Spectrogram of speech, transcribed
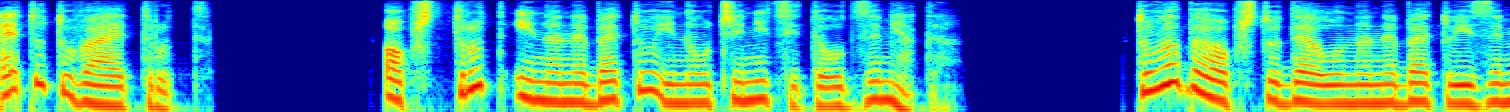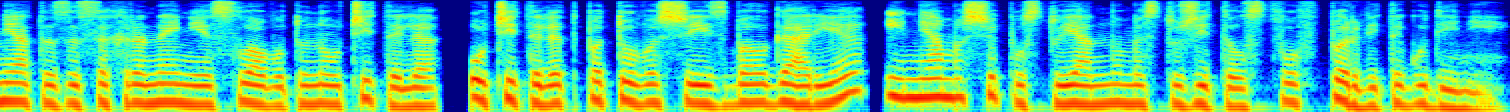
Ето това е труд. Общ труд и на небето и на учениците от земята. Това бе общо дело на небето и земята за съхранение словото на учителя. Учителят пътуваше из България и нямаше постоянно местожителство в първите години.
